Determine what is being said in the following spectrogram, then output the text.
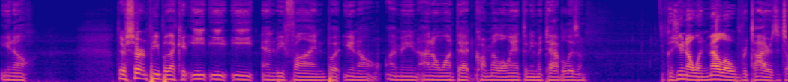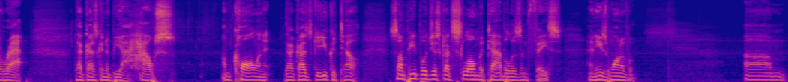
You know. There's certain people that could eat, eat, eat and be fine, but you know, I mean, I don't want that Carmelo Anthony metabolism. Because you know when Melo retires, it's a wrap. That guy's gonna be a house. I'm calling it. That guy's you could tell. Some people just got slow metabolism face, and he's one of them. Um,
